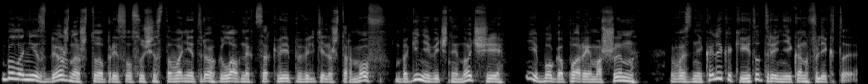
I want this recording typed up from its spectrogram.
Было неизбежно, что при сосуществовании трех главных церквей Повелителя Штормов, Богини Вечной Ночи и Бога Пары и Машин возникали какие-то трения и конфликты.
